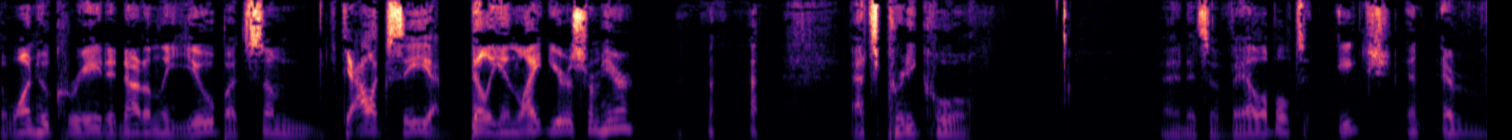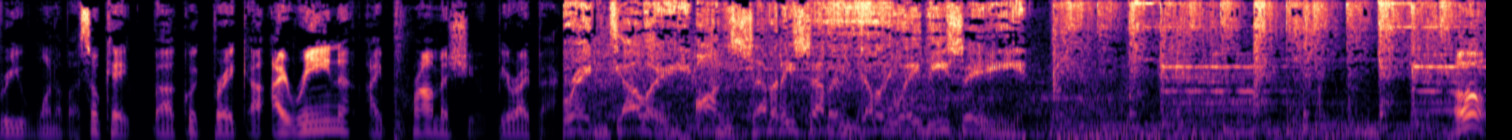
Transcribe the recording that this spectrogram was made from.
the one who created not only you but some galaxy a billion light years from here. That's pretty cool. And it's available to each and every one of us. Okay, uh, quick break. Uh, Irene, I promise you. Be right back. Greg Kelly on 77 WABC. Oh.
